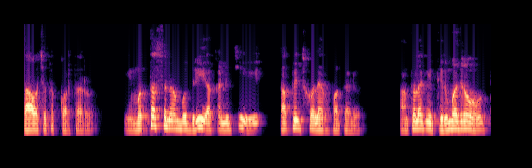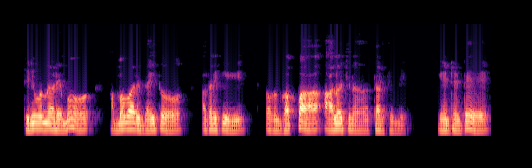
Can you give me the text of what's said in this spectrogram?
సావచిత కొడతారు ఈ ముత్తస్సు నంబుద్రి అక్కడి నుంచి తప్పించుకోలేకపోతాడు అంతలోకి తిరుమధురం తిని ఉన్నాడేమో అమ్మవారి దయతో అతనికి ఒక గొప్ప ఆలోచన తడుతుంది. ఏంటంటే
